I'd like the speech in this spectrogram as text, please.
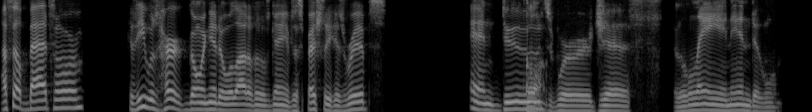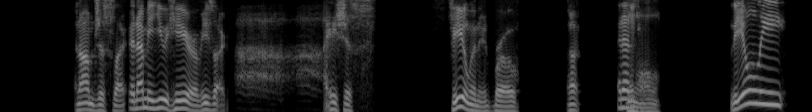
I felt bad for him because he was hurt going into a lot of those games, especially his ribs. And dudes were just laying into him. And I'm just like, and I mean, you hear him, he's like, ah, he's just feeling it, bro. Uh, and then Mhm. the only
